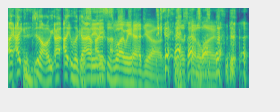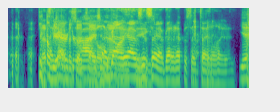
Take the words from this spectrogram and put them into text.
I, I no, I, I look. I, See, I, this is why we had you on. Those kind of lines. That's I your episode title. I've now. got. Yeah, I was gonna say I've got an episode title. yeah,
